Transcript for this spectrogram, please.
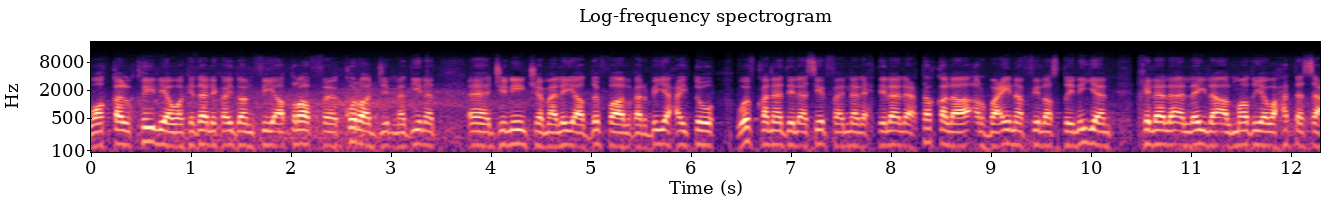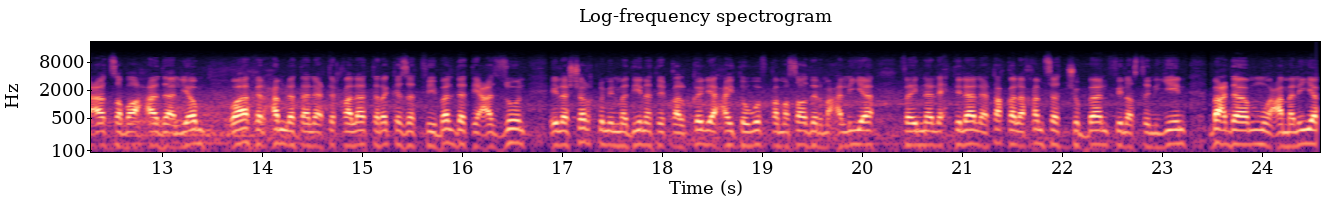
وقلقيلية وكذلك أيضا في أطراف قرى مدينة جنين شمالي الضفة الغربية حيث وفق نادي الأسير فإن الاحتلال اعتقل 40 فلسطينيا خلال الليلة الماضية وحتى ساعات صباح هذا اليوم. وآخر حملة الاعتقالات تركزت في بلدة عزون إلى الشرق من مدينة قلقلية حيث وفق مصادر محلية فإن الاحتلال اعتقل خمسة شبان فلسطينيين. بعد عملية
